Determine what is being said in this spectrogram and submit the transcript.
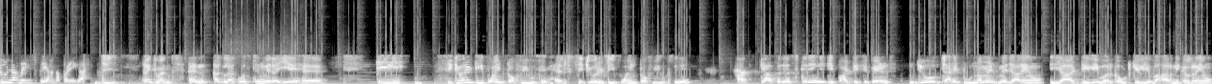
टूर्नामेंट्स पे आना पड़ेगा। जी थैंक यू मैडम एंड अगला क्वेश्चन मेरा ये है कि सिक्योरिटी पॉइंट ऑफ़ व्यू से health security point of view से हाँ। आप क्या सजेस्ट करेंगे कि पार्टिसिपेंट्स जो चाहे टूर्नामेंट में जा रहे हो या डेली वर्कआउट के लिए बाहर निकल रहे हो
